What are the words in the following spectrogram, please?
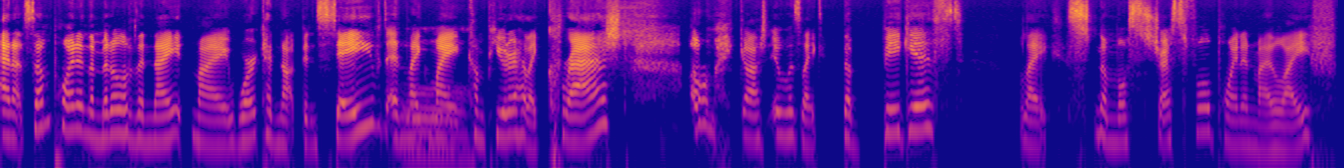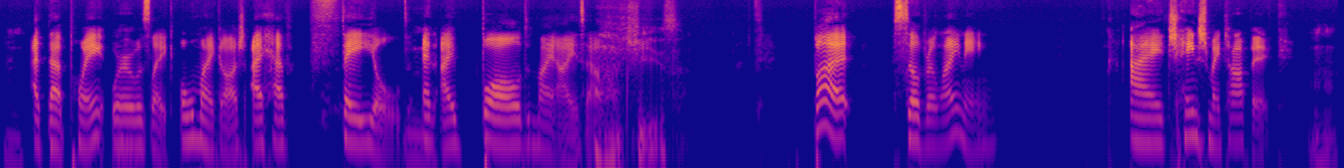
And at some point in the middle of the night, my work had not been saved, and like, my computer had like crashed. Oh my gosh, it was like the biggest like the most stressful point in my life Mm. at that point where it Mm. was like oh my gosh i have failed Mm. and i bawled my eyes out Oh, jeez. But silver lining i changed my topic Mhm.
